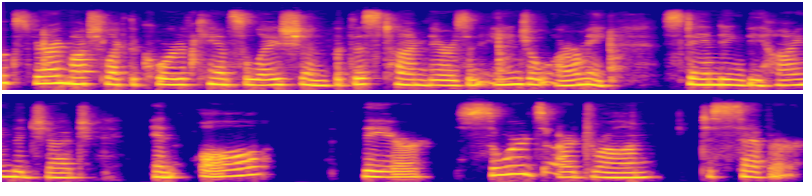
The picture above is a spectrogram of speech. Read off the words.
Looks very much like the court of cancellation, but this time there is an angel army standing behind the judge, and all their swords are drawn to sever.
